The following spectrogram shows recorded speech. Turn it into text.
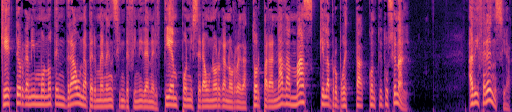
que este organismo no tendrá una permanencia indefinida en el tiempo ni será un órgano redactor para nada más que la propuesta constitucional. A diferencia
